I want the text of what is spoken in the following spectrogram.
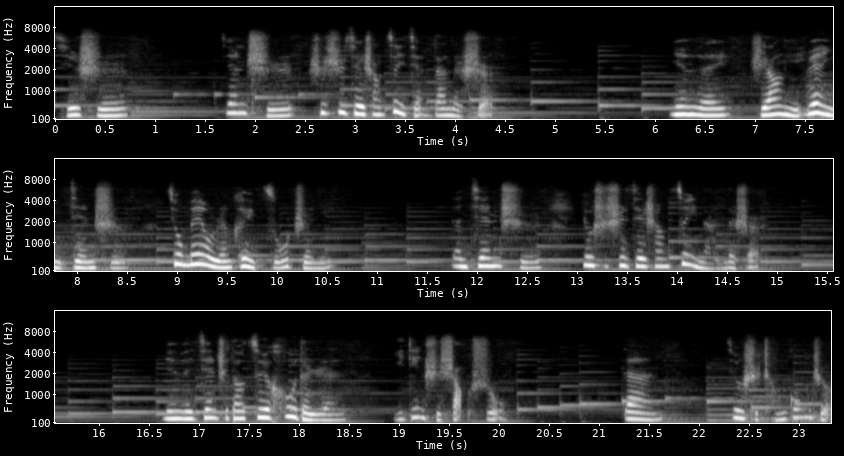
其实，坚持是世界上最简单的事儿。因为只要你愿意坚持，就没有人可以阻止你。但坚持又是世界上最难的事儿，因为坚持到最后的人一定是少数，但就是成功者。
